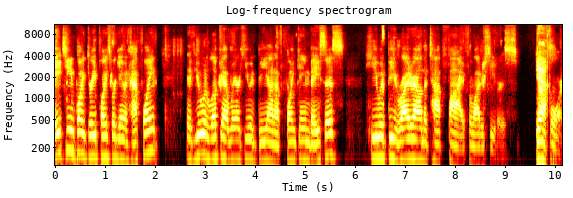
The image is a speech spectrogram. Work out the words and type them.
18.3 points per game and half point. If you would look at where he would be on a point game basis, he would be right around the top five for wide receivers. Yeah, four.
